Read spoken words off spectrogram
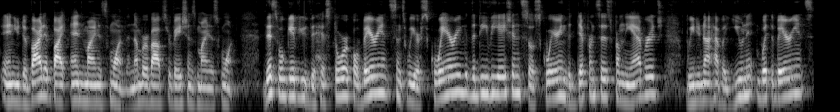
and you divide it by n minus 1, the number of observations minus 1. This will give you the historical variance since we are squaring the deviations, so squaring the differences from the average. We do not have a unit with the variance,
